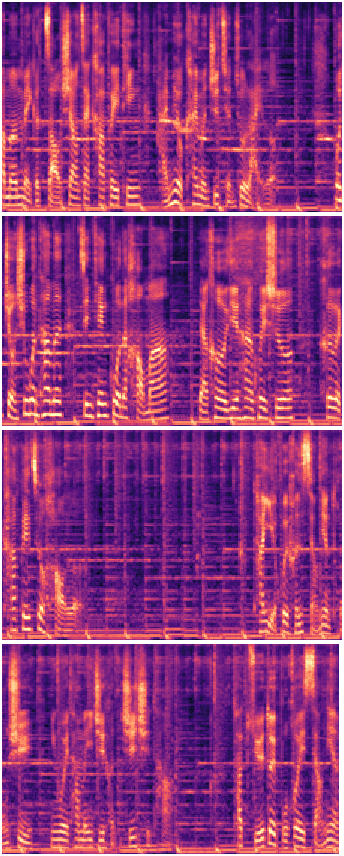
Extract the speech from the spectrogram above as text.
他们每个早上在咖啡厅还没有开门之前就来了。我总是问他们今天过得好吗？然后约翰会说，喝了咖啡就好了。他也会很想念同事，因为他们一直很支持他。他绝对不会想念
